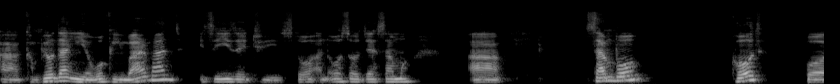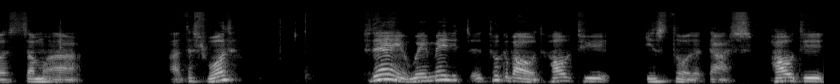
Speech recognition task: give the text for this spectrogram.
uh, computer in your work environment. It's easy to install, and also there's some uh, sample code for some uh, uh, dashboard Today, we made it talk about how to install the Dash, how to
